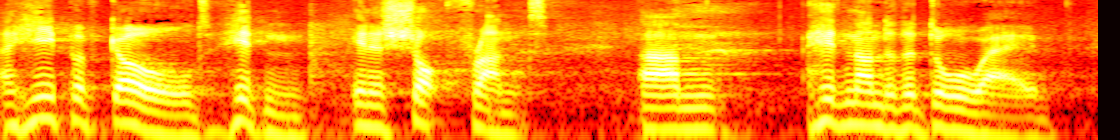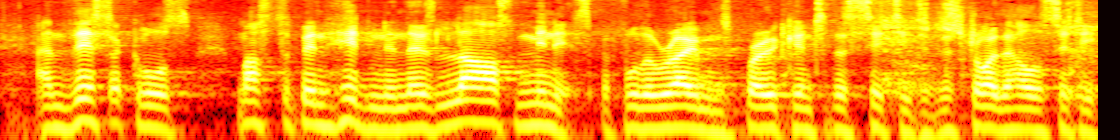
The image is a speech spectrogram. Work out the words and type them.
a heap of gold hidden in a shop front, um, hidden under the doorway. And this, of course, must have been hidden in those last minutes before the Romans broke into the city to destroy the whole city.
